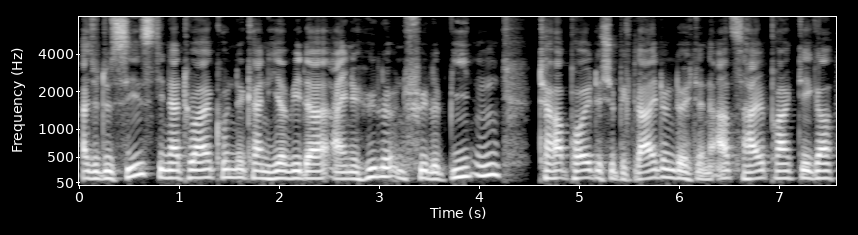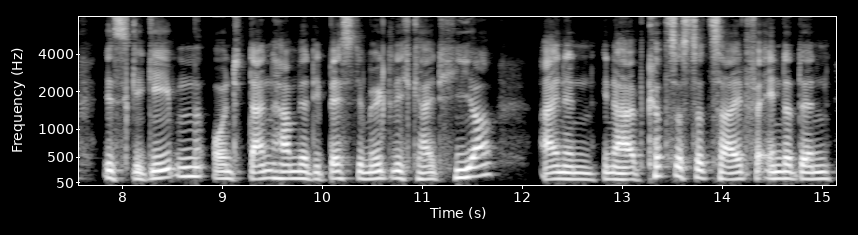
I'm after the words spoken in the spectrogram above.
Also du siehst, die Naturalkunde kann hier wieder eine Hülle und Fülle bieten. Therapeutische Begleitung durch den Arzt, Heilpraktiker ist gegeben und dann haben wir die beste Möglichkeit hier einen innerhalb kürzester Zeit veränderten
